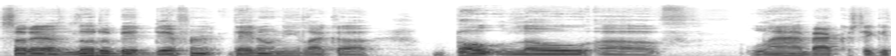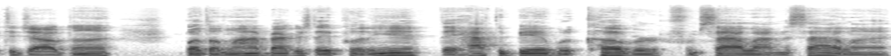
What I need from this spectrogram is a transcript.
So they're a little bit different. They don't need like a boatload of linebackers to get the job done. But the linebackers they put in, they have to be able to cover from sideline to sideline,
